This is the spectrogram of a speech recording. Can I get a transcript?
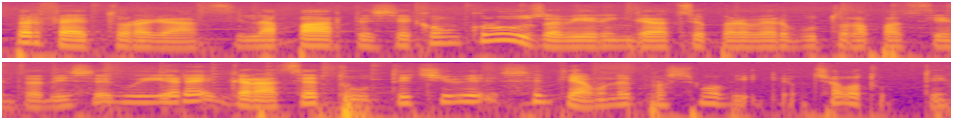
Perfetto ragazzi, la parte si è conclusa, vi ringrazio per aver avuto la pazienza di seguire, grazie a tutti, ci sentiamo nel prossimo video. Ciao a tutti.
